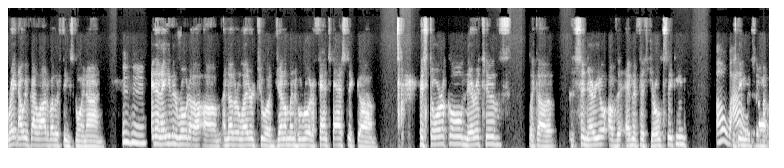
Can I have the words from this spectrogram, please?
right now we've got a lot of other things going on. Mm-hmm. And then I even wrote a, um, another letter to a gentleman who wrote a fantastic um, historical narratives, like a scenario of the Edmund Fitzgerald sinking. Oh wow! His name was uh,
